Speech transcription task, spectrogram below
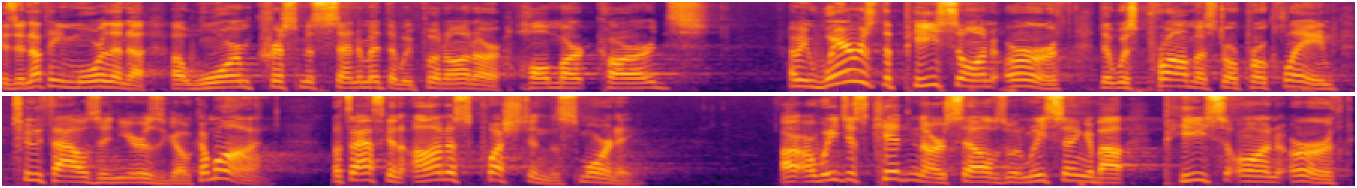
Is it nothing more than a, a warm Christmas sentiment that we put on our Hallmark cards? I mean, where is the peace on earth that was promised or proclaimed 2,000 years ago? Come on. Let's ask an honest question this morning. Are, are, we just kidding ourselves when we sing about peace on earth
